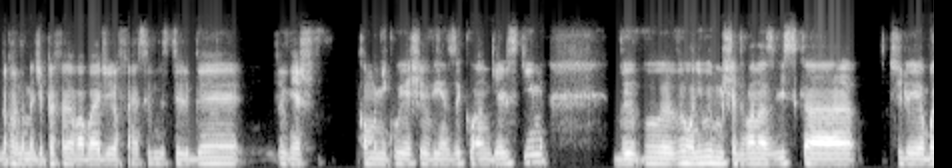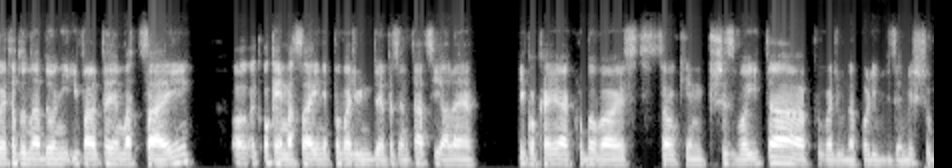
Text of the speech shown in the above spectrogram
na pewno będzie preferował bardziej ofensywny styl gry, również komunikuje się w języku angielskim. Wy, wy, wyłoniły mi się dwa nazwiska, czyli Roberto Donadoni i Walter Mazzai. Okej, okay, Mazzai nie prowadził nigdy reprezentacji, ale jego kariera klubowa jest całkiem przyzwoita, prowadził Napoli w Lidze Mistrzów.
